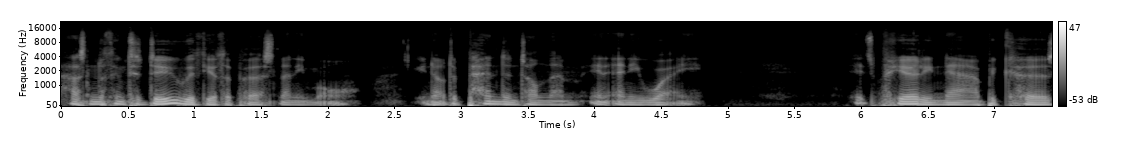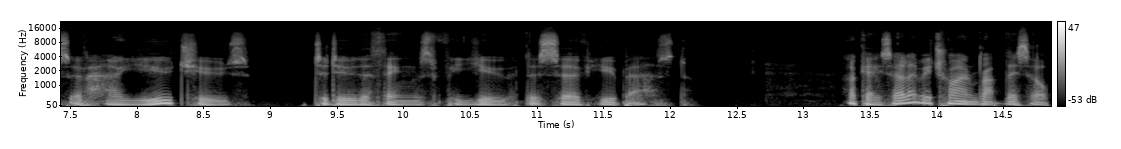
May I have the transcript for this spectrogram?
has nothing to do with the other person anymore. You're not dependent on them in any way. It's purely now because of how you choose to do the things for you that serve you best. Okay, so let me try and wrap this up.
